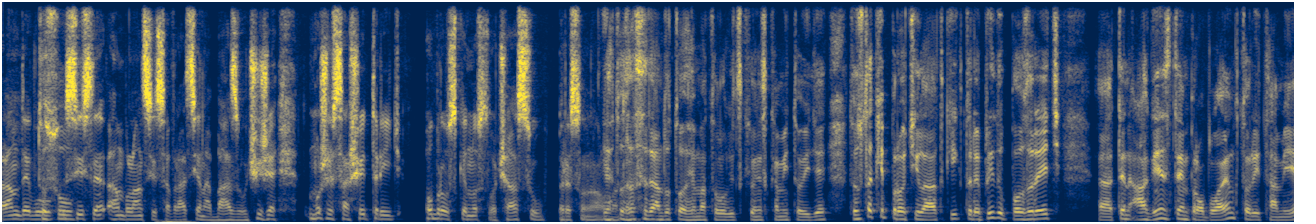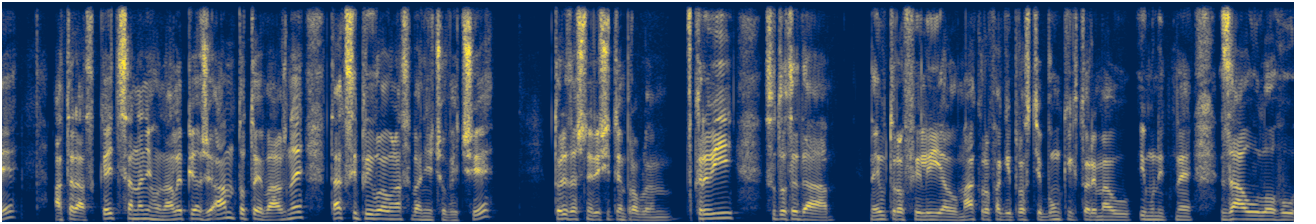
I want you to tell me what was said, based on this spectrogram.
randevu To sú- systém ambulancie sa vracia na bázu. Čiže môže sa šetriť obrovské množstvo času, personálu. Ja to zase dám do toho hematologického, dneska mi to ide. To sú také protilátky, ktoré prídu pozrieť e, ten agent, ten problém, ktorý tam je. A teraz, keď sa na neho nalepia, že ám, toto je vážne, tak si privolajú na seba niečo väčšie, ktoré začne riešiť ten problém. V krvi sú to teda neutrofily alebo makrofagy, proste bunky, ktoré majú imunitné za úlohu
